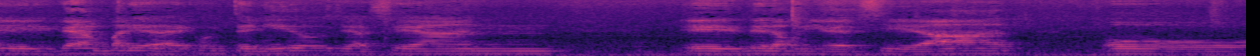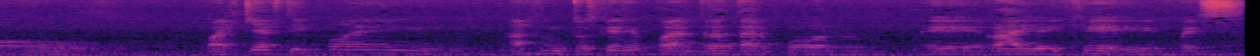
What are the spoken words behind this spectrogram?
eh, gran variedad de contenidos, ya sean de la universidad o cualquier tipo de asuntos que se puedan tratar por eh, radio y que pues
